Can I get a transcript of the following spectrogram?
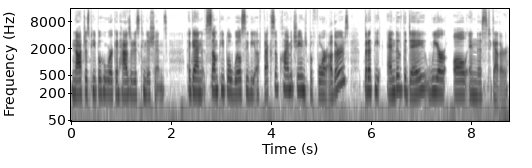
not just people who work in hazardous conditions. Again, some people will see the effects of climate change before others, but at the end of the day, we are all in this together.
